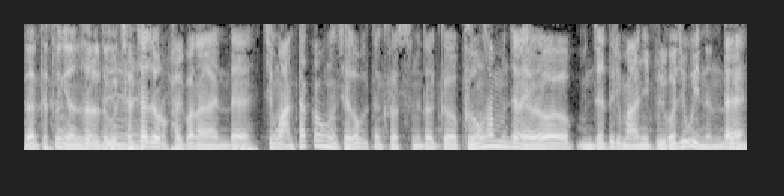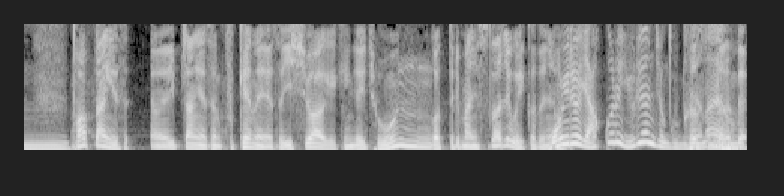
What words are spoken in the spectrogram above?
대통령 연설을 두고 네. 절차적으로 밟아 나가는데 지금 안타까운 건 제가 볼 땐 그렇습니다. 그 부동산 문제나 여러 문제들이 많이 불거지고 있는데 음. 통합당 입장에서는 국회 내에서 이슈화하기 굉장히 좋은 것들이 많이 쏟아지고 있거든요. 오히려 야권에 유리한 정국이잖아요. 그렇습니다. 근데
